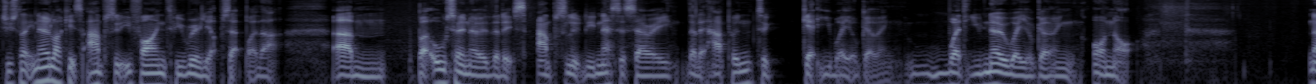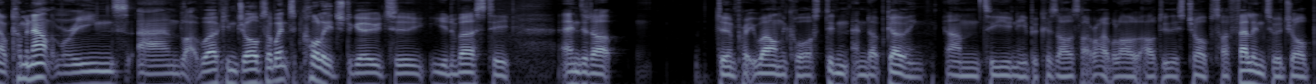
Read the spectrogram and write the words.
just let you know, like it's absolutely fine to be really upset by that. Um, but also know that it's absolutely necessary that it happened to get you where you're going, whether you know where you're going or not now coming out the Marines and like working jobs, I went to college to go to university. Ended up doing pretty well on the course. Didn't end up going um, to uni because I was like, right, well, I'll, I'll do this job. So I fell into a job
